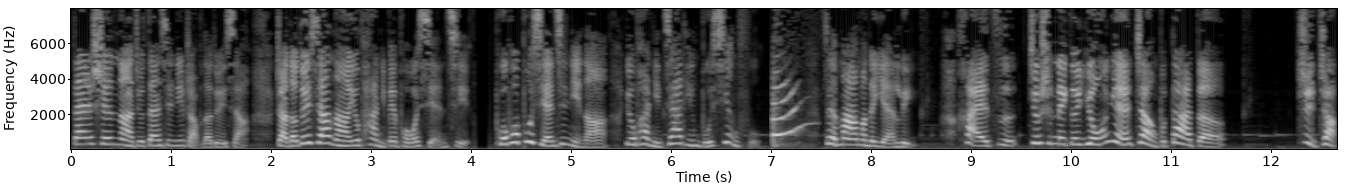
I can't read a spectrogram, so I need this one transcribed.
单身呢就担心你找不到对象，找到对象呢又怕你被婆婆嫌弃，婆婆不嫌弃你呢，又怕你家庭不幸福。在妈妈的眼里，孩子就是那个永远长不大的智障。”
